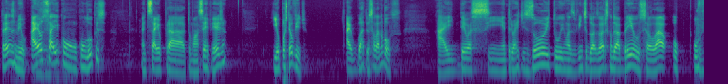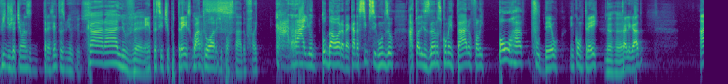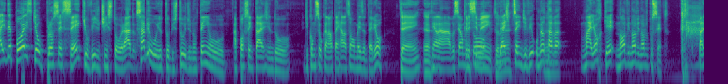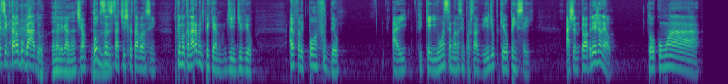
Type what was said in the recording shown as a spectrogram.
300 mil. Aí eu saí com, com o Lucas, a gente saiu pra tomar uma cerveja e eu postei o vídeo. Aí eu guardei o celular no bolso. Aí deu assim, entre umas 18 e umas 22 horas, quando eu abri o celular, o, o vídeo já tinha umas 300 mil views. Caralho, velho. Entre assim, tipo, 3, 4 Nossa. horas de postado. Eu falei, caralho, toda hora, velho. Cada 5 segundos eu atualizando os comentários. Eu falei, porra, fudeu. Encontrei Aham. tá ligado? Aí depois que eu processei que o vídeo tinha estourado, sabe o YouTube Studio? Não tem o, a porcentagem do, de como seu canal tá em relação ao mês anterior? Tem. é. Tem lá, ah, você aumentou Crescimento, né? 10% de view. O meu tava maior que 999%. Parecia que tava bugado, tá ligado? Tinha, todas as estatísticas estavam assim. Porque o meu canal era muito pequeno de, de view. Aí eu falei, porra, fudeu. Aí fiquei uma semana sem postar vídeo, porque eu pensei. achando- eu abri a janela. Tô com uma,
